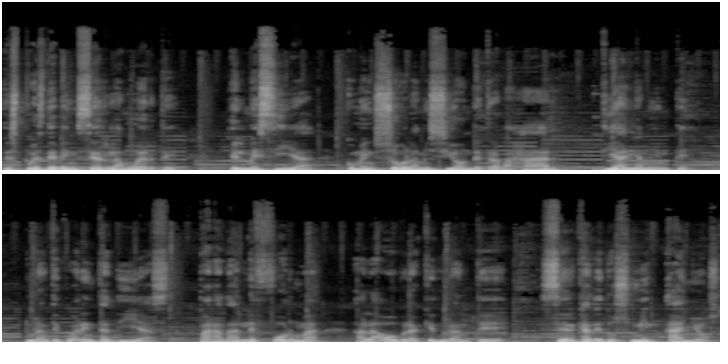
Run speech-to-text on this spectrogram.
Después de vencer la muerte, el Mesías comenzó la misión de trabajar diariamente durante 40 días para darle forma a la obra que durante cerca de 2000 años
